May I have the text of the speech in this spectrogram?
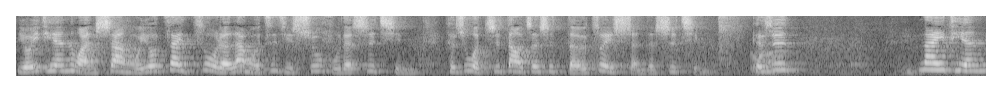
有一天晚上，我又在做了让我自己舒服的事情，可是我知道这是得罪神的事情。可是那一天，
